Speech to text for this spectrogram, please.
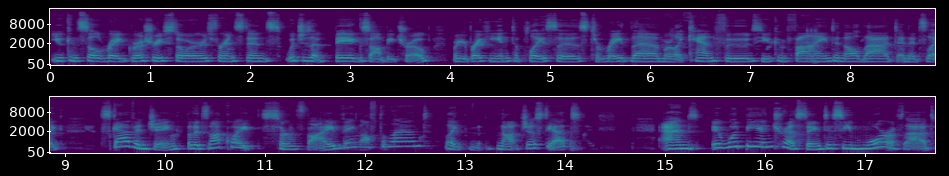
you can still raid grocery stores, for instance, which is a big zombie trope where you're breaking into places to raid them or like canned foods you can find and all that. And it's like scavenging, but it's not quite surviving off the land, like n- not just yet. And it would be interesting to see more of that,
